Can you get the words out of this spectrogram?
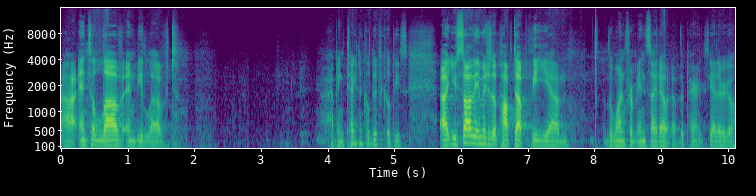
uh, and to love and be loved. Having technical difficulties. Uh, you saw the image that popped up, the um, the one from Inside Out of the parents. Yeah, there we go.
